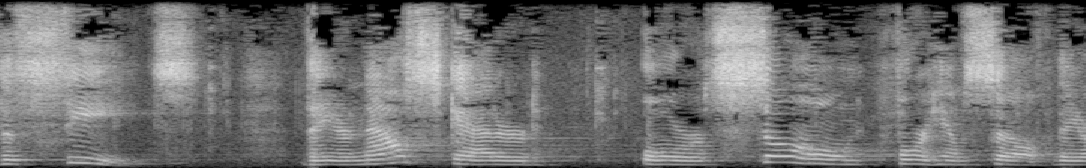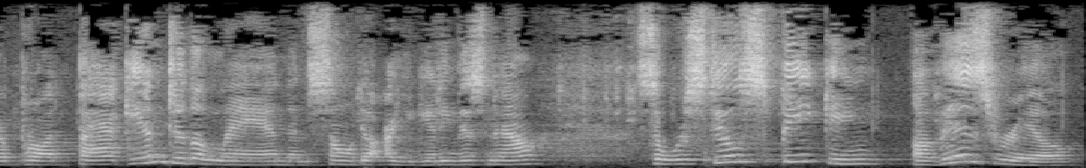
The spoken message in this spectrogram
the seeds. They are now scattered or sown for himself. They are brought back into the land and sown. Are you getting this now? So we're still speaking of Israel,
